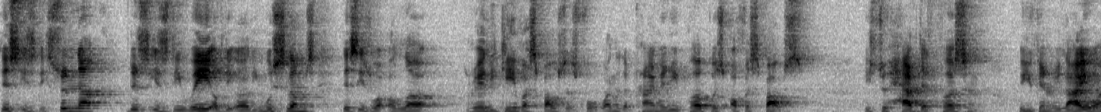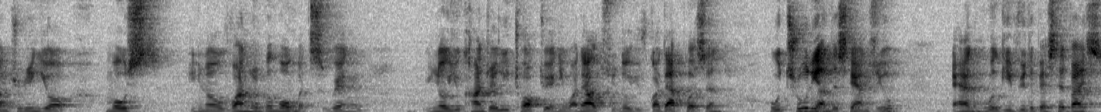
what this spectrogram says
This is the sunnah, this is the way of the early Muslims, this is what Allah really gave us spouses for. One of the primary purpose of a spouse is to have that person you can rely on during your most you know vulnerable moments when you know you can't really talk to anyone else you know you've got that person who truly understands you and who will give you the best advice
